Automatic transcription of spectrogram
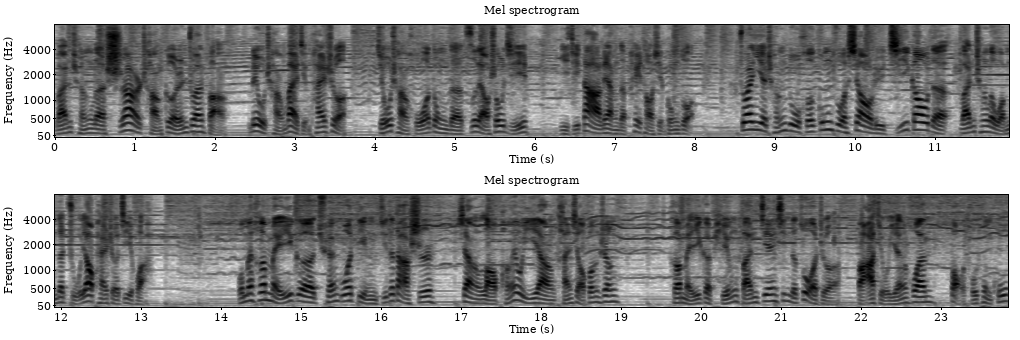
完成了十二场个人专访、六场外景拍摄、九场活动的资料收集，以及大量的配套性工作，专业程度和工作效率极高的完成了我们的主要拍摄计划。我们和每一个全国顶级的大师像老朋友一样谈笑风生，和每一个平凡艰辛的作者把酒言欢、抱头痛哭。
